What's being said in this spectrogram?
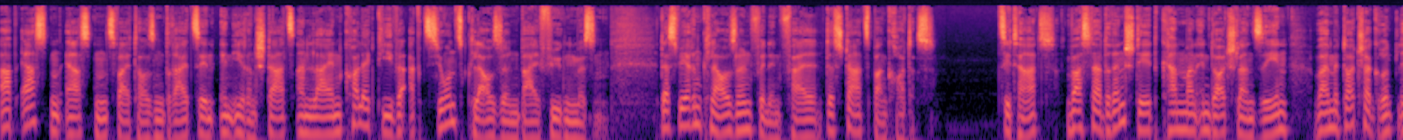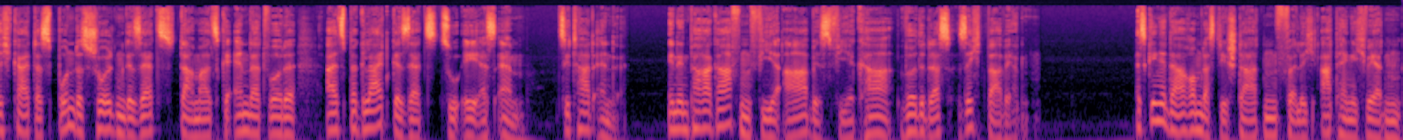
ab 01.01.2013 in ihren Staatsanleihen kollektive Aktionsklauseln beifügen müssen. Das wären Klauseln für den Fall des Staatsbankrottes Zitat: Was da drin steht, kann man in Deutschland sehen, weil mit deutscher Gründlichkeit das Bundesschuldengesetz damals geändert wurde als Begleitgesetz zu ESM. Zitat Ende. In den Paragraphen 4a bis 4k würde das sichtbar werden. Es ginge darum, dass die Staaten völlig abhängig werden.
